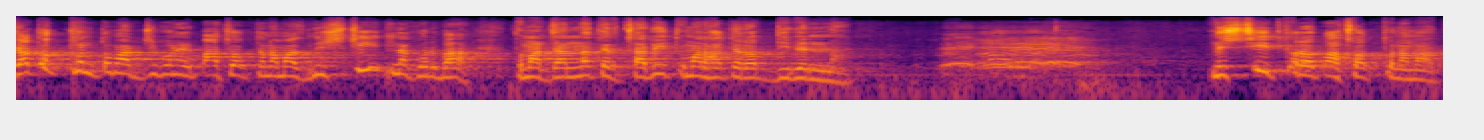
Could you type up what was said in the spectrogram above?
যতক্ষণ তোমার জীবনের পাঁচ অক্ত নামাজ নিশ্চিত না করবা, তোমার জান্নাতের চাবি তোমার হাতে রব দিবেন না। নিশ্চিত করো পাঁচ অক্ত নামাজ।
